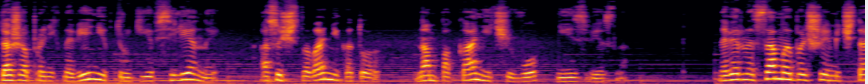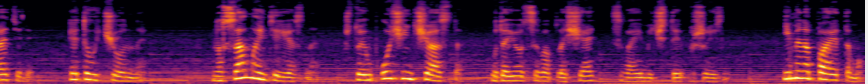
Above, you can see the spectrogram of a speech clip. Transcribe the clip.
даже о проникновении в другие вселенные, о существовании которых нам пока ничего не известно. Наверное, самые большие мечтатели – это ученые. Но самое интересное, что им очень часто удается воплощать свои мечты в жизнь. Именно поэтому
